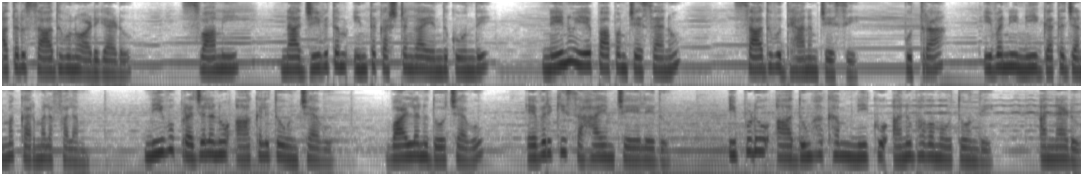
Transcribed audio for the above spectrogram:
అతడు సాధువును అడిగాడు స్వామీ నా జీవితం ఇంత కష్టంగా ఎందుకు ఉంది? నేను ఏ పాపం చేశాను? సాధువు ధ్యానం చేసి పుత్రా ఇవన్నీ నీ గత జన్మ కర్మల ఫలం. నీవు ప్రజలను ఆకలితో ఉంచావు వాళ్ళను దోచావు ఎవరికీ సహాయం చేయలేదు. ఇప్పుడు ఆ దుంహకం నీకు అనుభవమవుతోంది అన్నాడు.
